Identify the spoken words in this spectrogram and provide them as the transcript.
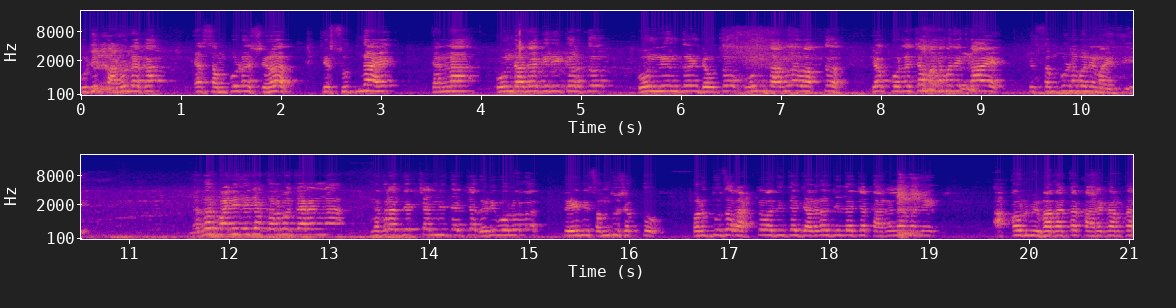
कुठे काढू नका. या संपूर्ण शहर जे सुज्ञ आहे त्यांना कोण दादागिरी करतं कोण नियंत्रण ठेवतं कोण चांगलं वागतं किंवा कोणाच्या मनामध्ये काय आहे हे संपूर्णपणे माहिती आहे. नगरपालिकेच्या कर्मचाऱ्यांना नगराध्यक्षांनी त्यांच्या घरी बोलवलं ते मी समजू शकतो. परंतु जर राष्ट्रवादीच्या जळगाव जिल्ह्याच्या कार्यालयामध्ये अकाउंट विभागाचा कार्यकर्ता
